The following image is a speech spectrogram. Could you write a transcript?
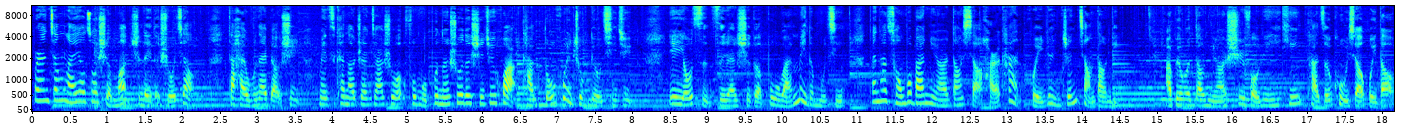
不然将来要做什么”之类的说教。他还无奈表示，每次看到专家说父母不能说的十句话，他都会中六七句，也由此自然是个不完美的母亲。但他从不把女儿当小孩看，会认真讲道理。而被问到女儿是否愿意听，他则苦笑回道：“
